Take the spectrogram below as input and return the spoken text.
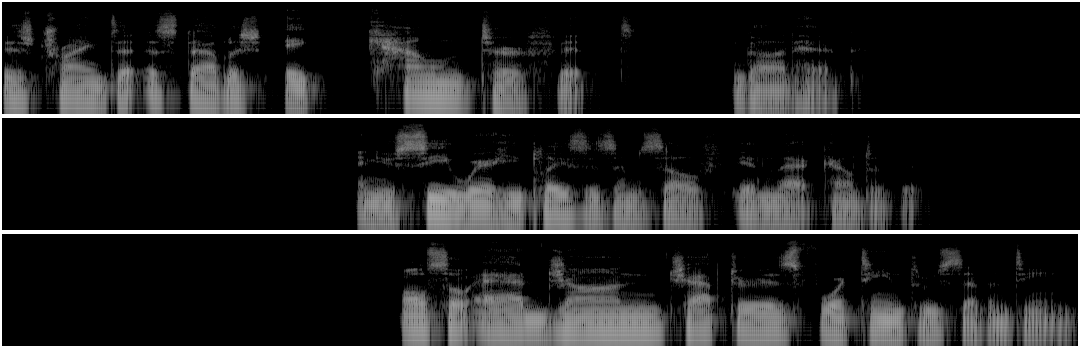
is trying to establish a counterfeit Godhead. And you see where he places himself in that counterfeit. Also, add John chapters 14 through 17.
